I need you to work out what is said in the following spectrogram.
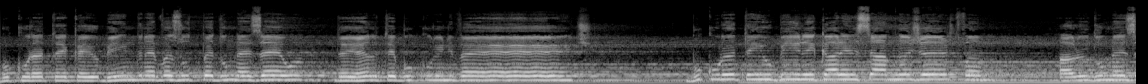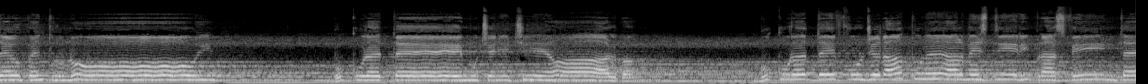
Bucură-te că iubind nevăzut pe Dumnezeu, de El te bucuri în veci. Bucură-te, iubire care înseamnă jertfă a lui Dumnezeu pentru noi. Bucură-te, mucenicie albă, Bucură-te, fulgeratule al vestirii preasfinte!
